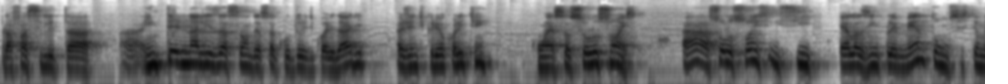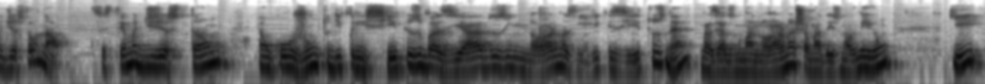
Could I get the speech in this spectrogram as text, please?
para facilitar a internalização dessa cultura de qualidade, a gente criou o Qualitim com essas soluções. Ah, as soluções em si, elas implementam um sistema de gestão? Não. O sistema de gestão é um conjunto de princípios baseados em normas, em requisitos, né, baseados numa norma chamada ISO 9001, que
